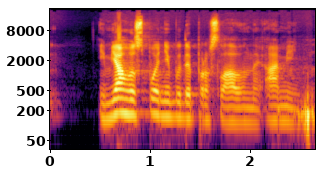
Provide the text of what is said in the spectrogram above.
ім'я Господнє буде прославлене. Амінь.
